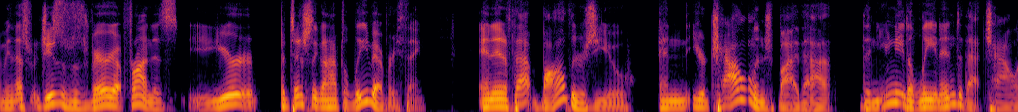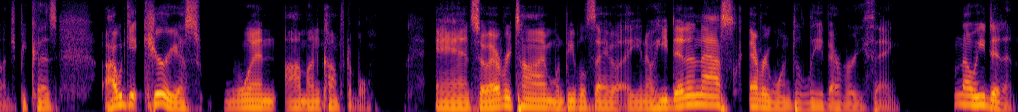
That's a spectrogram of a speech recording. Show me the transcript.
I mean, that's what Jesus was very upfront is you're potentially going to have to leave everything. And if that bothers you and you're challenged by that, then you need to lean into that challenge because I would get curious when I'm uncomfortable. And so every time when people say, you know, he didn't ask everyone to leave everything. No, he didn't,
